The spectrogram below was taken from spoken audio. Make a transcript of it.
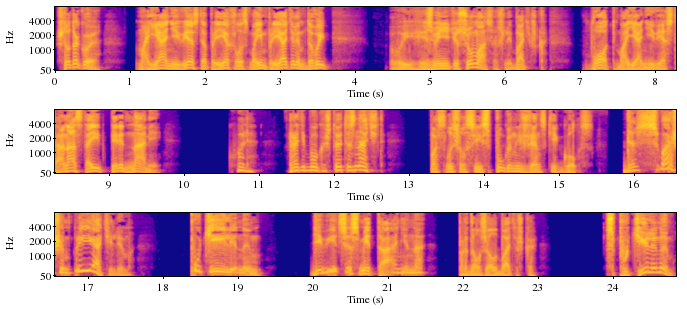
Что такое? Моя невеста приехала с моим приятелем? Да вы... Вы, извините, с ума сошли, батюшка. — вот моя невеста, она стоит перед нами. — Коля, ради бога, что это значит? — послышался испуганный женский голос. — Да с вашим приятелем, Путилиным, девица Сметанина, — продолжал батюшка. — С Путилиным?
